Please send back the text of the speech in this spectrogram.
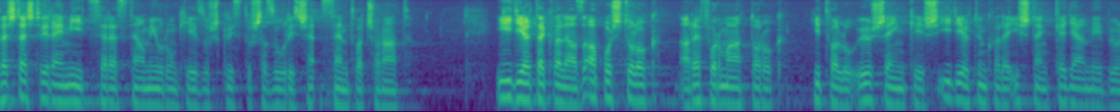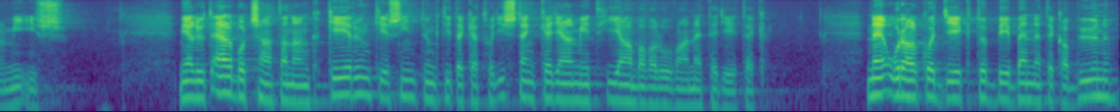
Kedves testvéreim, így szerezte a mi Urunk Jézus Krisztus az Úri Szent Vacsorát. Így éltek vele az apostolok, a reformátorok, hitvalló őseink, és így éltünk vele Isten kegyelméből mi is. Mielőtt elbocsátanánk, kérünk és intünk titeket, hogy Isten kegyelmét hiába valóvá ne tegyétek. Ne uralkodjék többé bennetek a bűn,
